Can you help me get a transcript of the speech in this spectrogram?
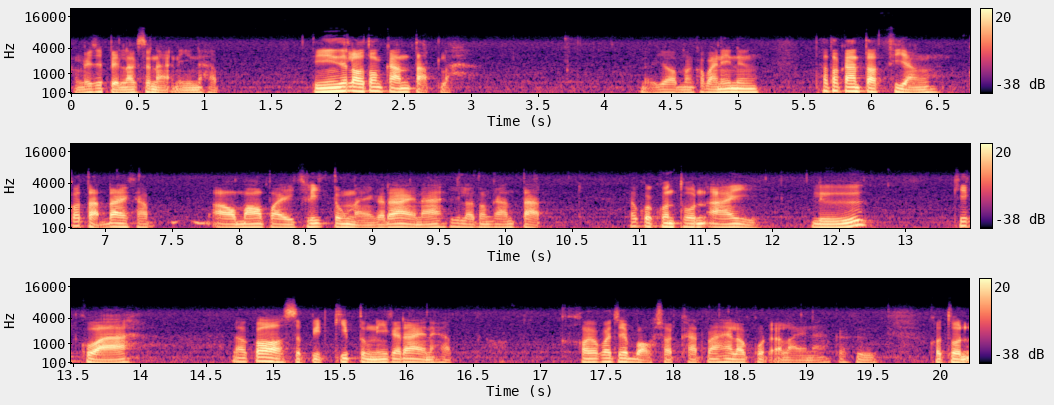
มันก็จะเป็นลักษณะนี้นะครับ ทีนี้ถ้าเราต้องการตัดล่ะ เดี๋ยวย่อมันเข้าไปนิดนึง ถ้าต้องการตัดเสียงก็ตัดได้ครับ เอาเมาส์ไปคลิกตรงไหนก็ได้นะ ที่เราต้องการตัด แล้วกด Ctrl I หรือคลิกขวา แล้วก็สปีดคลิปตรงนี้ก็ได้นะครับ เขาก็จะบอกช็อตคัทว่าให้เรากดอะไรนะ ก็คือ Ctrl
